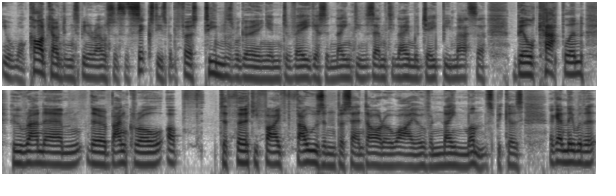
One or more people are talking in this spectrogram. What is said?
you know, well, card counting has been around since the '60s, but the first teams were going into Vegas in 1979 with J.P. Massar, Bill Kaplan, who ran um, their bankroll up. Th- to 35,000% ROI over nine months because, again, they were the,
